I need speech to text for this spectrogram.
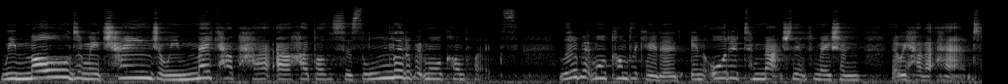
we mold and we change and we make our, our hypothesis a little bit more complex, a little bit more complicated in order to match the information that we have at hand.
